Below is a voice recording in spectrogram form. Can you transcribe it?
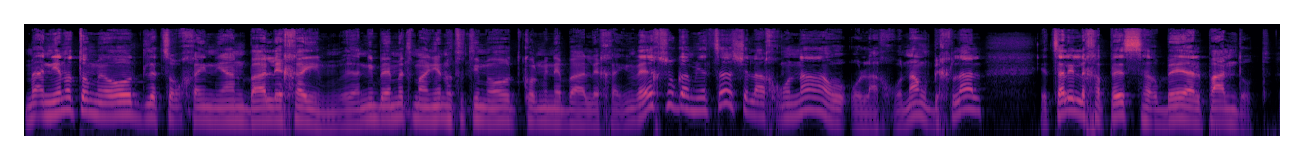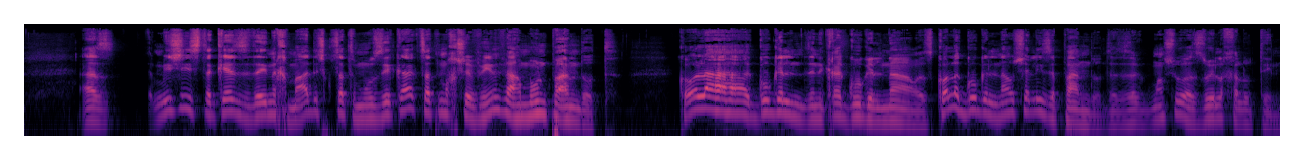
מעניין אותו מאוד לצורך העניין בעלי חיים, ואני באמת מעניין אותי מאוד כל מיני בעלי חיים, ואיכשהו גם יצא שלאחרונה, או, או לאחרונה, או בכלל, יצא לי לחפש הרבה על פנדות. אז מי שיסתכל זה די נחמד, יש קצת מוזיקה, קצת מחשבים והמון פנדות. כל הגוגל, זה נקרא גוגל נאו, אז כל הגוגל נאו שלי זה פנדות, זה, זה משהו הזוי לחלוטין.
